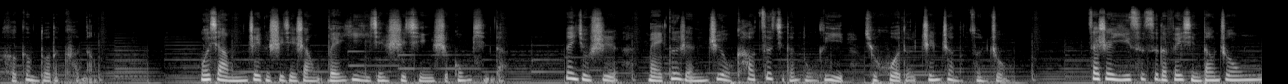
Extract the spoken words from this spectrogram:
和更多的可能。我想，这个世界上唯一一件事情是公平的。那就是每个人只有靠自己的努力去获得真正的尊重。在这一次次的飞行当中，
